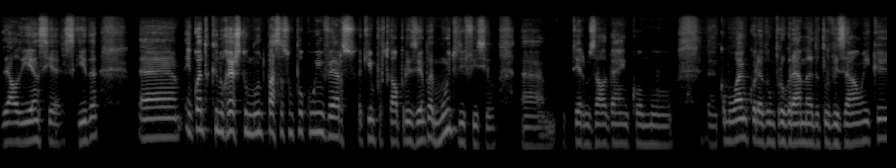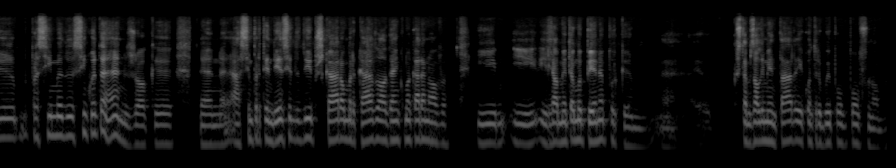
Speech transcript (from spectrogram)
de audiência seguida Uh, enquanto que no resto do mundo passa-se um pouco o inverso. Aqui em Portugal, por exemplo, é muito difícil uh, termos alguém como, uh, como âncora de um programa de televisão e que para cima de 50 anos, ou que há sempre a tendência de ir buscar ao mercado alguém com uma cara nova. E, e, e realmente é uma pena porque estamos a alimentar e a contribuir para um, para um fenómeno.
